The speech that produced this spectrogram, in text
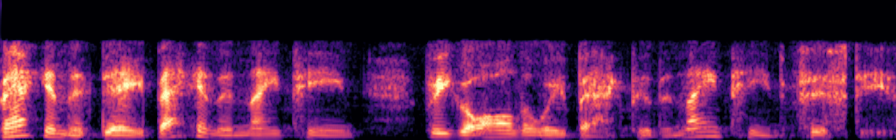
back in the day, back in the 19, if we go all the way back to the 1950s,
